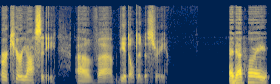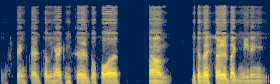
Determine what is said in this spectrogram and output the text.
or a curiosity of uh, the adult industry? I definitely think that's something I considered before, um, because I started like meeting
